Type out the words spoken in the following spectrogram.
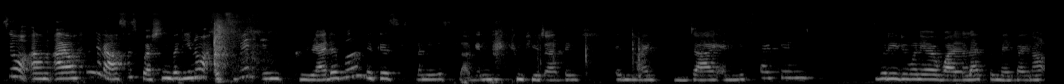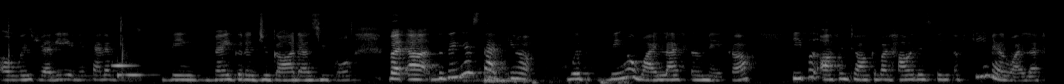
So um, I often get asked this question, but you know, it's been incredible because let me just plug in my computer. I think it might die any second. What do you do when you're a wildlife filmmaker? You're not always ready and you're kind of being very good at jugaad as you go. But uh, the thing is that, you know, with being a wildlife filmmaker, people often talk about how it is being a female wildlife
